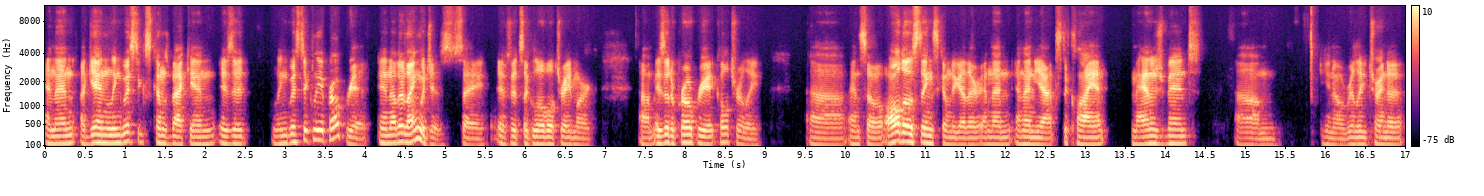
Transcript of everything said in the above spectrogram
and then again linguistics comes back in is it linguistically appropriate in other languages, say, if it's a global trademark? Um, is it appropriate culturally? Uh, and so all those things come together and then, and then, yeah, it's the client management, um, you know, really trying to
